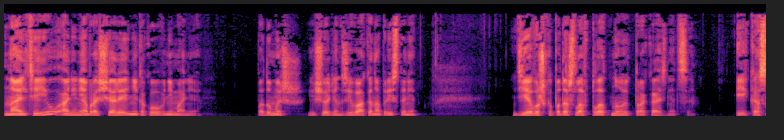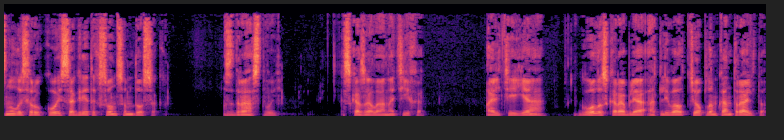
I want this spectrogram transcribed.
На Альтию они не обращали никакого внимания. Подумаешь, еще один зевака на пристани — Девушка подошла вплотную к проказнице и коснулась рукой согретых солнцем досок. «Здравствуй», — сказала она тихо. «Альтия», — голос корабля отливал теплым контральто.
